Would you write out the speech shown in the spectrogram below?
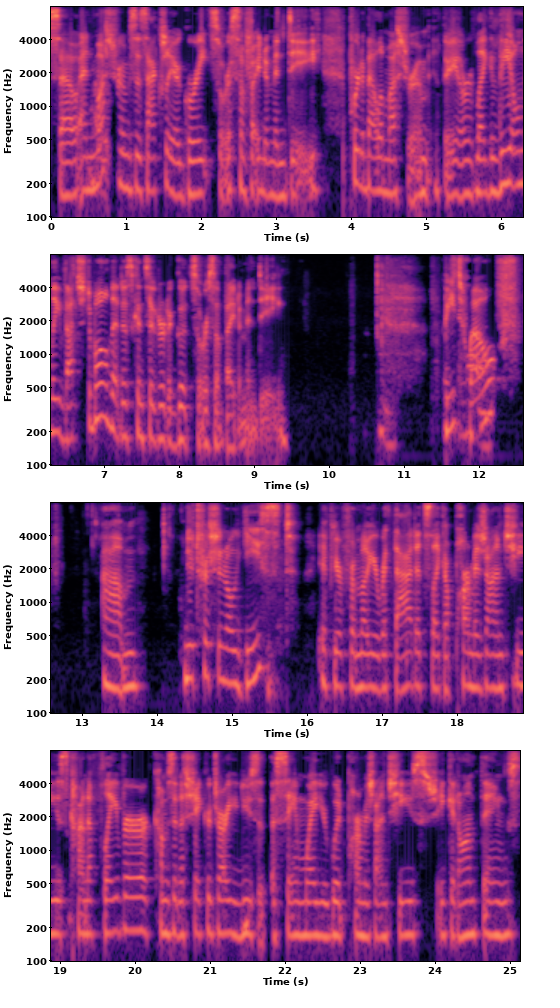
So, and right. mushrooms is actually a great source of vitamin D. Portobello mushroom, they are like the only vegetable that is considered a good source of vitamin D. Hmm. B12, um, nutritional yeast. If you're familiar with that, it's like a Parmesan cheese kind of flavor. Comes in a shaker jar. You use it the same way you would Parmesan cheese, shake it on things.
